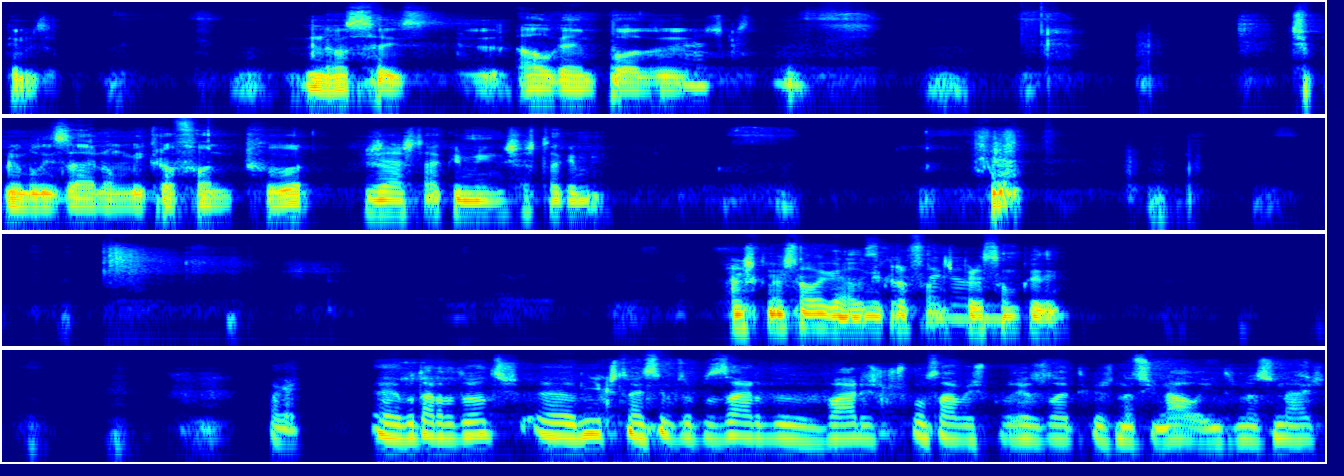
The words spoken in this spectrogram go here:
temos, não sei se alguém pode disponibilizar um microfone, por favor. Já está a caminho, já está a caminho. Acho que não está ligado o microfone, espera só um bocadinho. Uh, boa tarde a todos. Uh, a minha questão é sempre, apesar de vários responsáveis por redes elétricas nacional e internacionais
